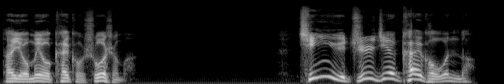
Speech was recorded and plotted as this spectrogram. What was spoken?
他有没有开口说什么？秦宇直接开口问道。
